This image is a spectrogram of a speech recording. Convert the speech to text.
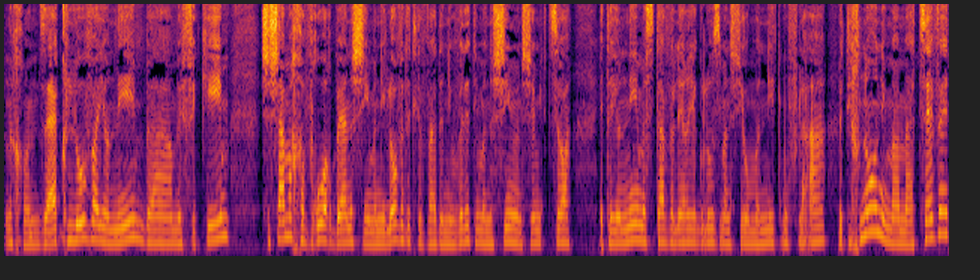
נכון, זה היה כלוב היונים במפיקים, ששם חברו הרבה אנשים. אני לא עובדת לבד, אני עובדת עם אנשים, עם אנשי מקצוע. את היונים עשתה ולריה גלוזמן, שהיא אומנית מופלאה. בתכנון עם המעצבת,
